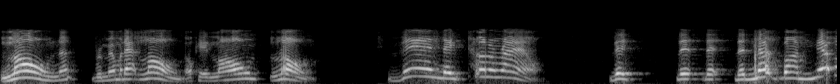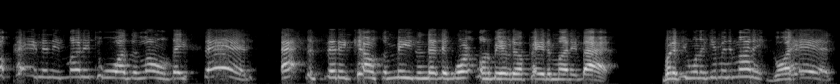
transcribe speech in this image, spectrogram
Loan, remember that loan, okay, loan, loan. Then they turn around. The, the, the, the Nussbaum never paid any money towards the loan. They said at the city council meeting that they weren't going to be able to pay the money back. But if you want to give me the money, go ahead.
